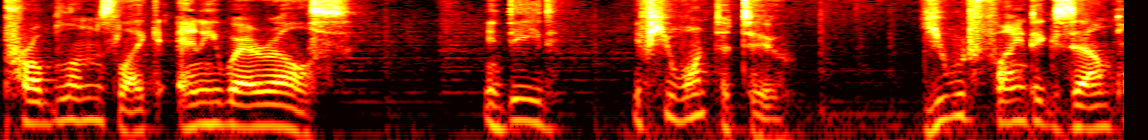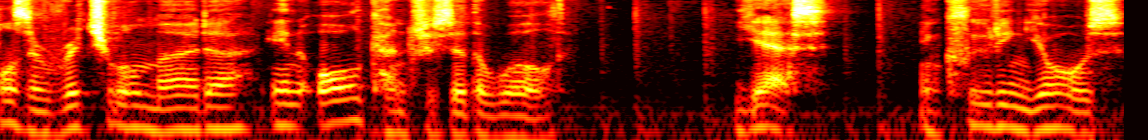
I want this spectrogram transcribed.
problems like anywhere else. Indeed, if you wanted to, you would find examples of ritual murder in all countries of the world. Yes, including yours.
